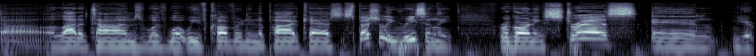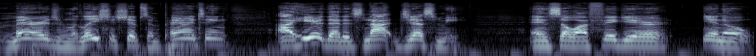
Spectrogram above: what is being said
Uh, a lot of times with what we've covered in the podcast, especially recently, regarding stress and your marriage and relationships and parenting, I hear that it's not just me. And so I figure, you know,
